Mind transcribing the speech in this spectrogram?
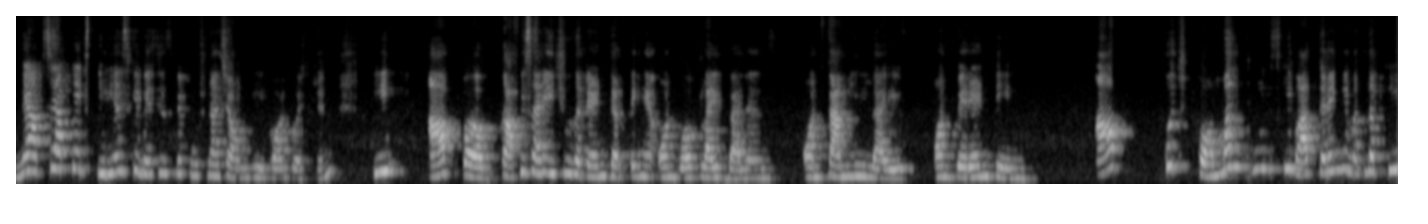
मैं आपसे आपके एक्सपीरियंस के बेसिस पे पूछना चाहूँगी एक और क्वेश्चन कि आप uh, काफ़ी सारे इश्यूज़ अटेंड करते हैं on work life balance on family life on parenting आप कुछ कॉमन थीम्स की बात करेंगे मतलब कि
